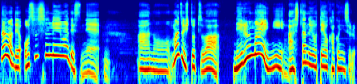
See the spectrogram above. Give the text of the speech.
なので、おすすめはですね、うん。あの、まず一つは、寝る前に明日の予定を確認する。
